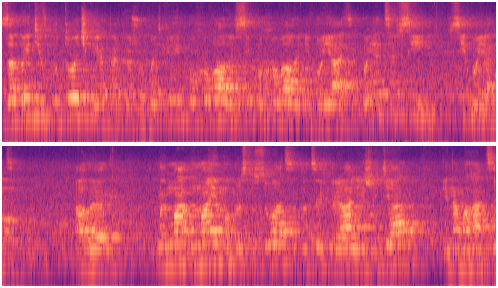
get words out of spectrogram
забиті в куточки, я так кажу, батьки їх поховали, всі поховали і бояться. Бояться всі, всі бояться. Але ми маємо пристосуватися до цих реалій життя і намагатися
